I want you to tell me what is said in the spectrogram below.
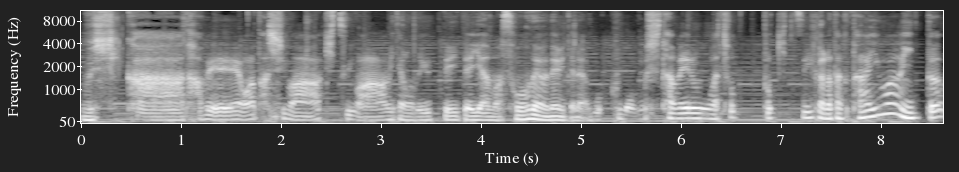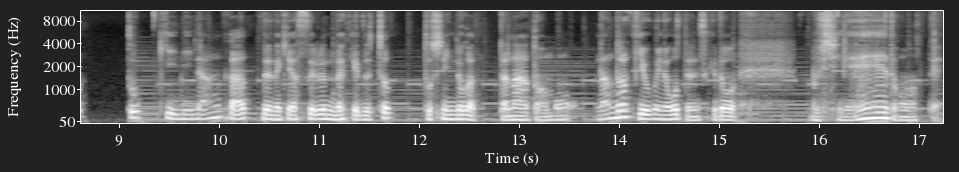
虫か、食べ、私はきついわ、みたいなこと言っていて、いや、まあそうだよね、みたいな。僕も虫食べるのはちょっときついかな。台湾行った時になんかあったような気がするんだけど、ちょっとしんどかったなとは思う。なんとなく記憶に残ってるんですけど、虫ねーとか思って。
